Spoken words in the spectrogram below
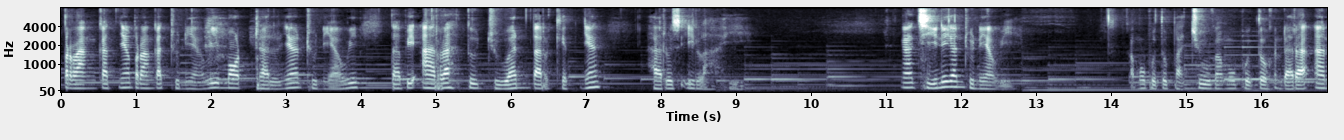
perangkatnya perangkat duniawi, modalnya duniawi, tapi arah tujuan targetnya harus ilahi. Ngaji ini kan duniawi, kamu butuh baju, kamu butuh kendaraan,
